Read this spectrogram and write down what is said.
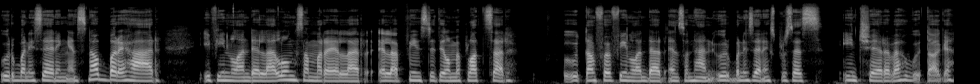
urbaniseringen snabbare här i Finland eller långsammare eller, eller finns det till och med platser utanför Finland där en sån här urbaniseringsprocess inte sker överhuvudtaget?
